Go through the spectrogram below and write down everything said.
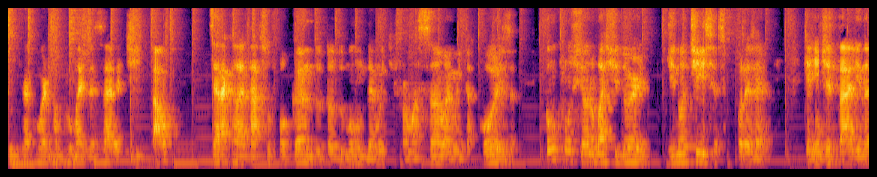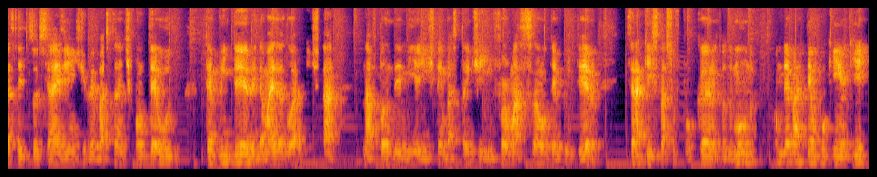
A gente vai conversar um pouco mais dessa área digital. Será que ela está sufocando todo mundo? É muita informação, é muita coisa? Como funciona o bastidor de notícias, por exemplo? Que a gente está ali nas redes sociais e a gente vê bastante conteúdo o tempo inteiro, ainda mais agora que a gente está na pandemia, a gente tem bastante informação o tempo inteiro. Será que isso está sufocando todo mundo? Vamos debater um pouquinho aqui.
